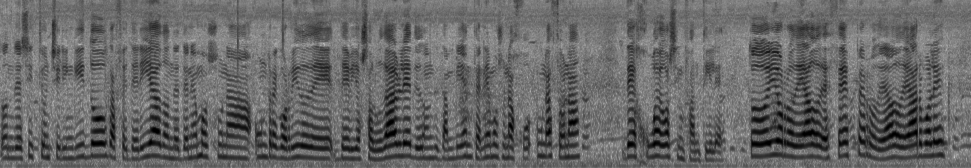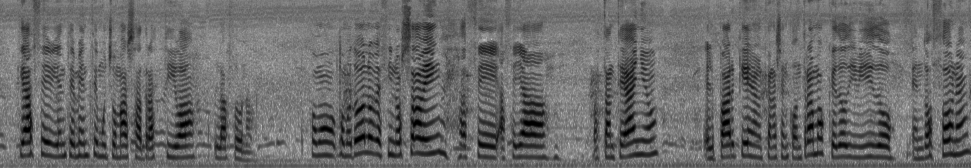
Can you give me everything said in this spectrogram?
donde existe un chiringuito, cafetería, donde tenemos un recorrido de, biosaludables, de donde también tenemos una, zona de juegos infantiles. Todo ello rodeado de césped, rodeado de árboles, que hace evidentemente mucho más atractiva la zona. Como, todos los vecinos saben, hace, hace ya bastantes años el parque en el que nos encontramos quedó dividido en dos zonas,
